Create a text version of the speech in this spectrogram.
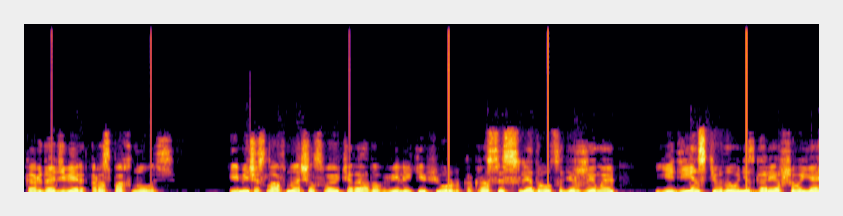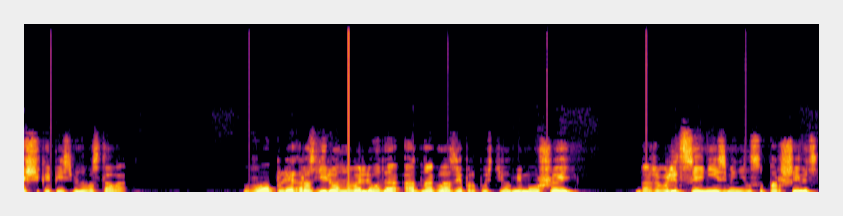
Когда дверь распахнулась, и Мечислав начал свою тираду, великий фюрер как раз исследовал содержимое единственного не сгоревшего ящика письменного стола. Вопли разъяренного Люда одноглазый пропустил мимо ушей, даже в лице не изменился паршивец,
